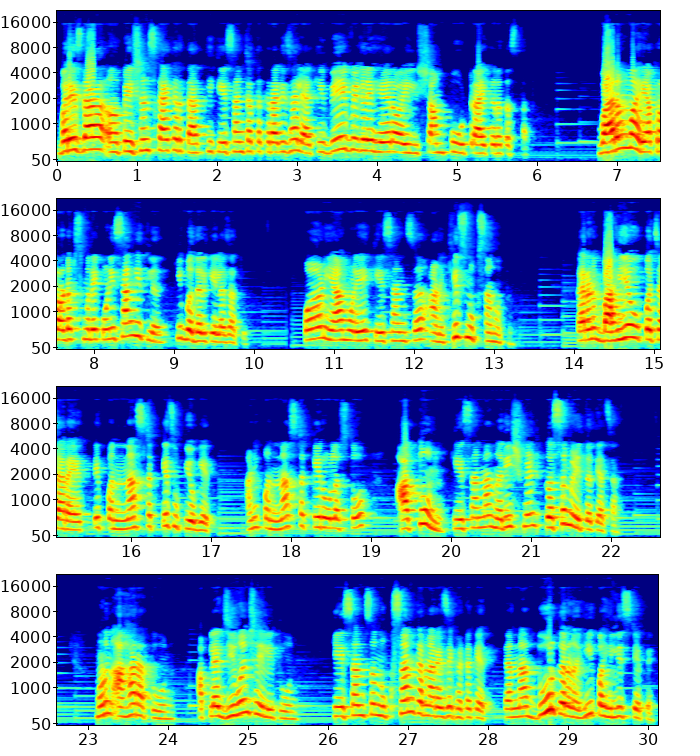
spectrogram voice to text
बरेचदा पेशंट्स काय करतात की केसांच्या तक्रारी झाल्या की वेगवेगळे हेअर ऑइल शॅम्पू ट्राय करत असतात. वारंवार या प्रॉडक्ट्समध्ये कोणी सांगितलं की बदल केला जातो. पण यामुळे केसांचं आणखीच नुकसान होतं. कारण बाह्य उपचार आहेत ते पन्नास टक्केच उपयोगी आहेत. आणि पन्नास टक्के रोल असतो आतून केसांना नरिशमेंट कसं मिळतं त्याचा. म्हणून आहारातून आपल्या जीवनशैलीतून केसांचं नुकसान करणारे जे घटक आहेत त्यांना दूर करणं ही पहिली स्टेप आहे.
